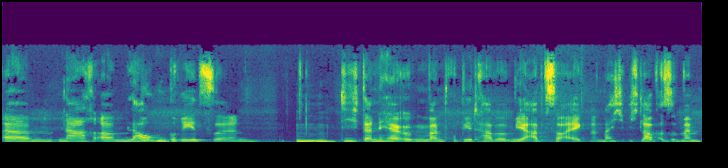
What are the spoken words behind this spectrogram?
ähm, nach ähm, Laugenbrezeln. Mm. die ich dann nachher irgendwann probiert habe, mir abzueignen. Weil ich, ich glaube, also mein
